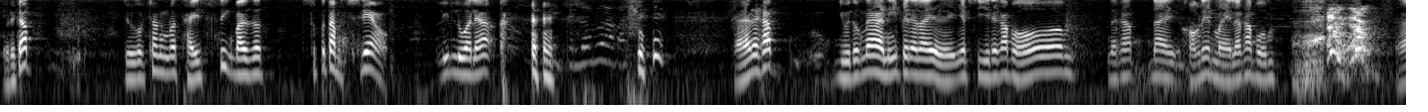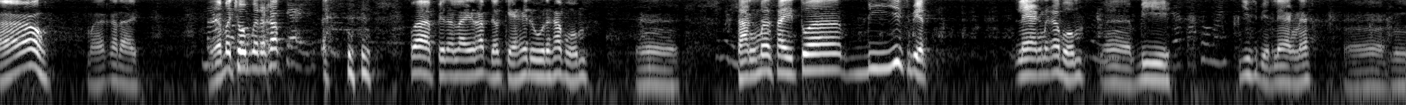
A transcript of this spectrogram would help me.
สวัสดีครับอยู่กับช่างรถไถซิ่งบาร์ซุปเปอร์ตัมชแนลลิ้นรัวแล้วเป็นเรื่องๆก่อนอ่านะครับ อยู่ตรงหน้านี้เป็นอะไรเอ่ย FC นะครับผมนะครับ ได้ของเล่นใหม่แล้วครับผมอ้าวมาก็ได้เดี๋ยวมาชมกันนะครับ ว่าเป็นอะไรนะครับ เดี๋ยวแกะให้ดูนะครับผมสั่งมาใส่ตัว B21 แรงนะครับผมเออ B แล้วตาเท่าไหมยี่สิบเอ็ดแรงนะอ่านี่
